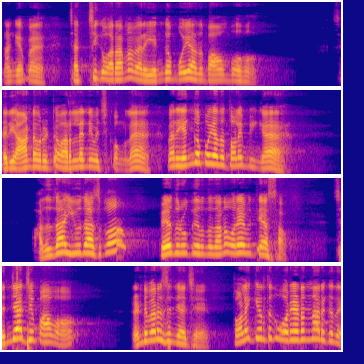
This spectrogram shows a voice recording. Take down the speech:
நான் கேட்பேன் சர்ச்சுக்கு வராமல் வேறு எங்கே போய் அது பாவம் போகும்? சரி ஆண்டவர்கிட்ட வரலன்னு வச்சுக்கோங்களேன். வேறு எங்கே போய் அதை தொலைப்பீங்க? அதுதான் யூதாஸுக்கும் பேதுருக்கும் இருந்ததான ஒரே வித்தியாசம். செஞ்சாச்சு பாவம். ரெண்டு பேரும் செஞ்சாச்சு. தொலைக்கிறதுக்கு ஒரு இடம் தான் இருக்குது.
